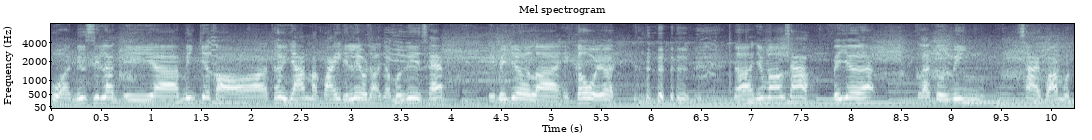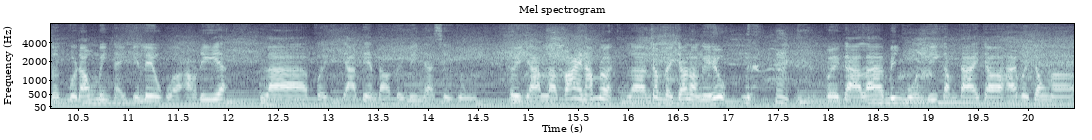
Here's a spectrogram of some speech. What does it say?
của New Zealand thì uh, mình chưa có thời gian mà quay cái lều đó cho mọi người xem. Thì bây giờ là hết cơ hội rồi. Đó nhưng mà không sao. Bây giờ á là tụi mình trải qua một đợt mùa đông mình thấy cái lều của Audi á là với giá tiền đó tụi mình đã sử dụng thời gian là vài năm rồi là cần phải cho nó người hưu với cả là mình muốn đi cắm trại cho hai vợ chồng nó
